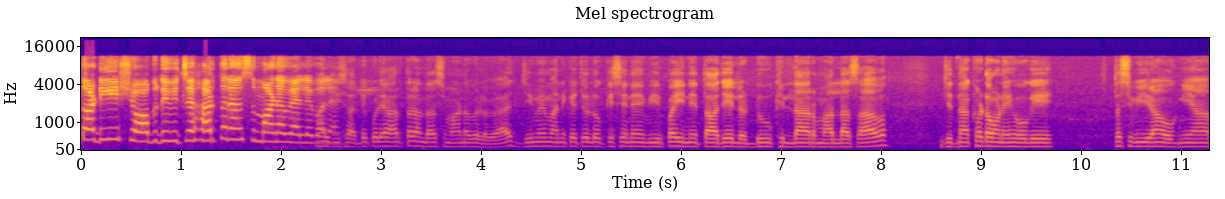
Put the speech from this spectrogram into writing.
ਤੁਹਾਡੀ ਸ਼ਾਪ ਦੇ ਵਿੱਚ ਹਰ ਤਰ੍ਹਾਂ ਦਾ ਸਮਾਨ ਅਵੇਲੇਬਲ ਹੈ? ਹਾਂਜੀ ਸਾਡੇ ਕੋਲੇ ਹਰ ਤਰ੍ਹਾਂ ਦਾ ਸਮਾਨ ਅਵੇਲੇਬਲ ਹੈ। ਜਿਵੇਂ ਮੰਨ ਕੇ ਚੱਲੋ ਕਿਸੇ ਨੇ ਵੀਰ ਭਾਈ ਨੇ ਤਾਜੇ ਲੱਡੂ ਖਿੱਲਾ ਰਮਾਲਾ ਸਾਹਿਬ ਜਿੱਦਾਂ ਖਿਡੌਣੇ ਹੋ ਗਏ ਤਸਵੀਰਾਂ ਹੋ ਗਈਆਂ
